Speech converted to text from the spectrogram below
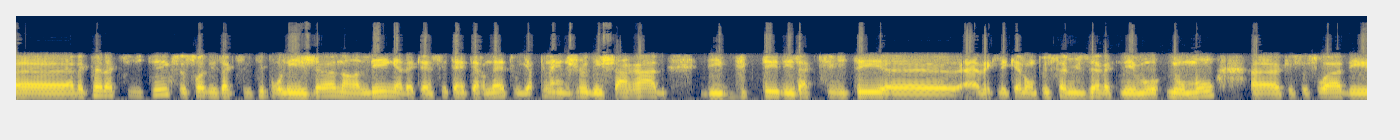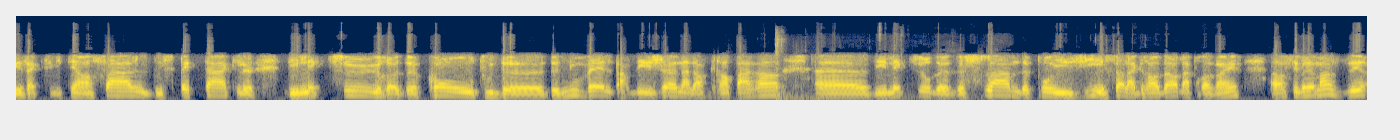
euh, avec plein d'activités, que ce soit des activités pour les jeunes en ligne, avec un site internet où il y a plein de jeux, des charades, des dictées, des activités euh, avec lesquelles on peut s'amuser avec nos mots, euh, que ce soit des activités en salle, des spectacles, des lectures de contes ou de, nouvelles par des jeunes à leurs grands-parents, des lectures de, de slam, de poésie, et ça la grandeur de la province. Alors c'est vraiment se dire,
